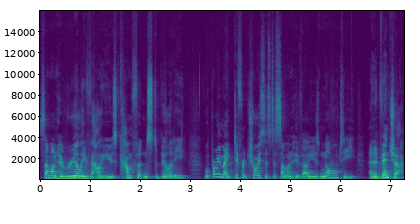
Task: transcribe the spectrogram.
Someone who really values comfort and stability will probably make different choices to someone who values novelty and adventure.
